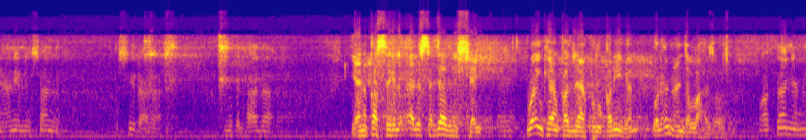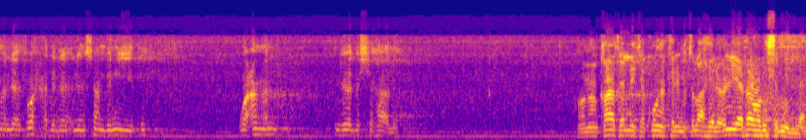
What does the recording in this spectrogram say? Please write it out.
يعني الإنسان يصير على مثل هذا. يعني قصد الاستعداد للشيء. وإن كان قد لا يكون قريبا والعلم عند الله عز وجل. والثانية اللي يتوحد الإنسان بنيته وعمل للشهادة ومن قاتل لتكون كلمة الله هي العليا فهو في سبيل الله.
